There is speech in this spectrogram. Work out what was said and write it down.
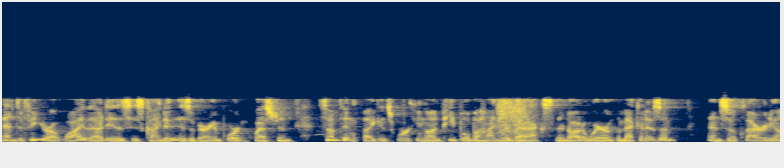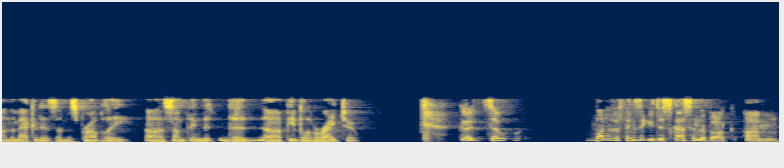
And to figure out why that is is kind of is a very important question. Something like it's working on people behind their backs; they're not aware of the mechanism, and so clarity on the mechanism is probably uh, something that that uh, people have a right to. Good. So one of the things that you discuss in the book um,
